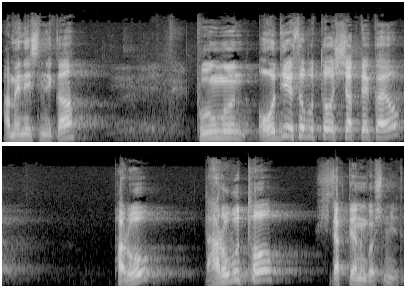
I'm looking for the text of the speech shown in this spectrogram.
아멘이십니까? 부흥은 어디에서부터 시작될까요? 바로 나로부터 시작되는 것입니다.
